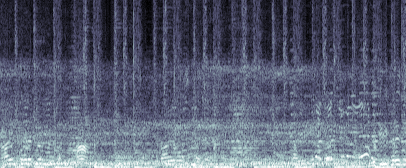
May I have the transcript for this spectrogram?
काही कार्यक्रम हां. काय वस्तू विक्री खरेदी.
